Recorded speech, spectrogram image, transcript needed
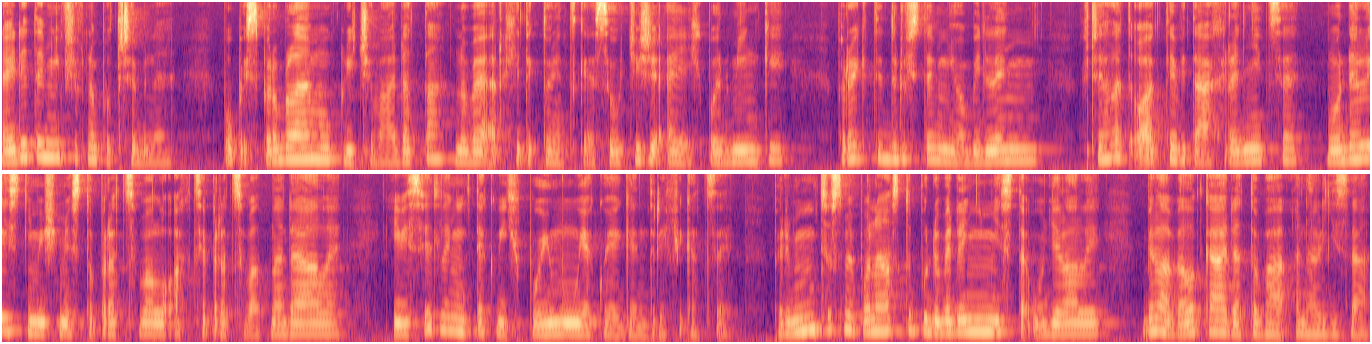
Najdete v ní všechno potřebné. Popis problémů, klíčová data, nové architektonické soutěže a jejich podmínky, projekty družstevního bydlení, přehled o aktivitách radnice, modely, s nimiž město pracovalo a chce pracovat nadále, i vysvětlení takových pojmů, jako je gentrifikace. První, co jsme po nástupu do vedení města udělali, byla velká datová analýza.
